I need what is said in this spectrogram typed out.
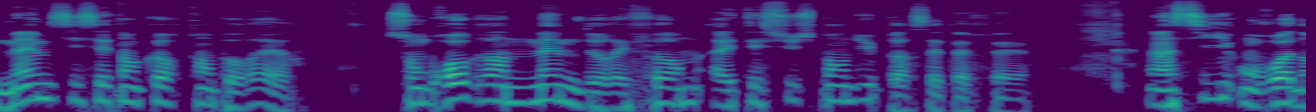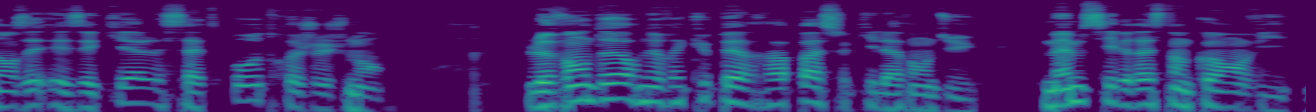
Même si c'est encore temporaire, son programme même de réforme a été suspendu par cette affaire. Ainsi, on voit dans Ézéchiel cet autre jugement. Le vendeur ne récupérera pas ce qu'il a vendu, même s'il reste encore en vie,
